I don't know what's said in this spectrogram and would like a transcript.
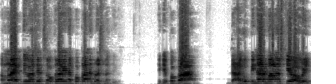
હમણાં એક દિવસ એક છોકરાએ એના પપ્પાને પ્રશ્ન કર્યો. કે, પપ્પા, દારૂ પીનાર માણસ કેવા હોય?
